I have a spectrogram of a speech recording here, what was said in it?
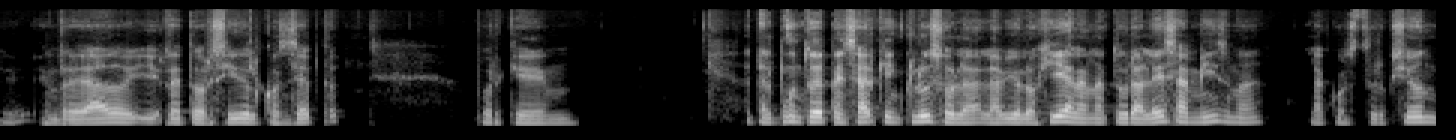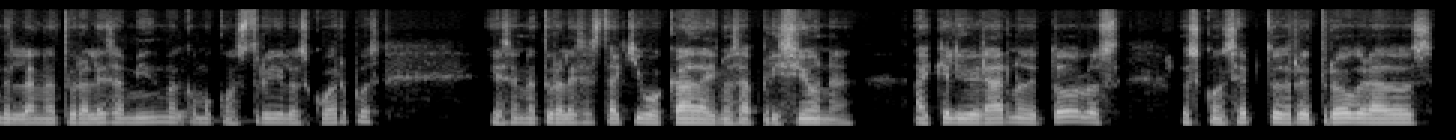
eh, enredado y retorcido el concepto, porque mm, a tal punto de pensar que incluso la, la, biología, la naturaleza misma, la construcción de la naturaleza misma, cómo construye los cuerpos, esa naturaleza está equivocada y nos aprisiona. Hay que liberarnos de todos los, los conceptos retrógrados,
